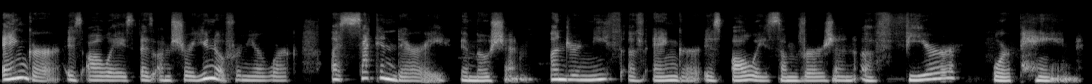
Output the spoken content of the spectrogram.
Anger is always, as I'm sure you know from your work, a secondary emotion. Underneath of anger is always some version of fear or pain.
